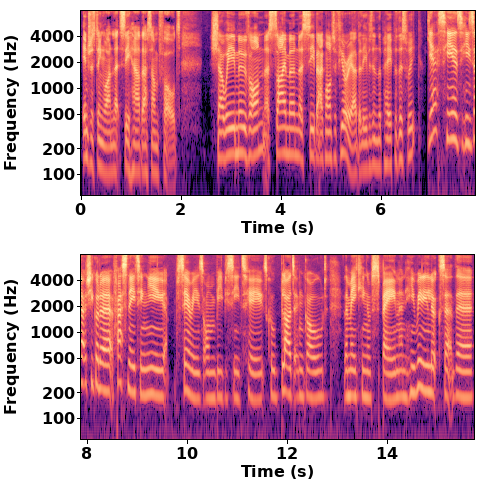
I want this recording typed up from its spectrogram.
Interesting one. Let's see how that unfolds. Shall we move on? Uh, Simon Sebag Montefiore, I believe, is in the paper this week. Yes, he is. He's actually got a fascinating new series on BBC Two. It's called Blood and Gold: The Making of Spain, and he really looks at the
